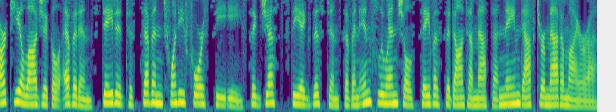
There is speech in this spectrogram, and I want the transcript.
Archaeological evidence dated to 724 CE suggests the existence of an influential Saiva Siddhanta Matha named after Mattamira.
